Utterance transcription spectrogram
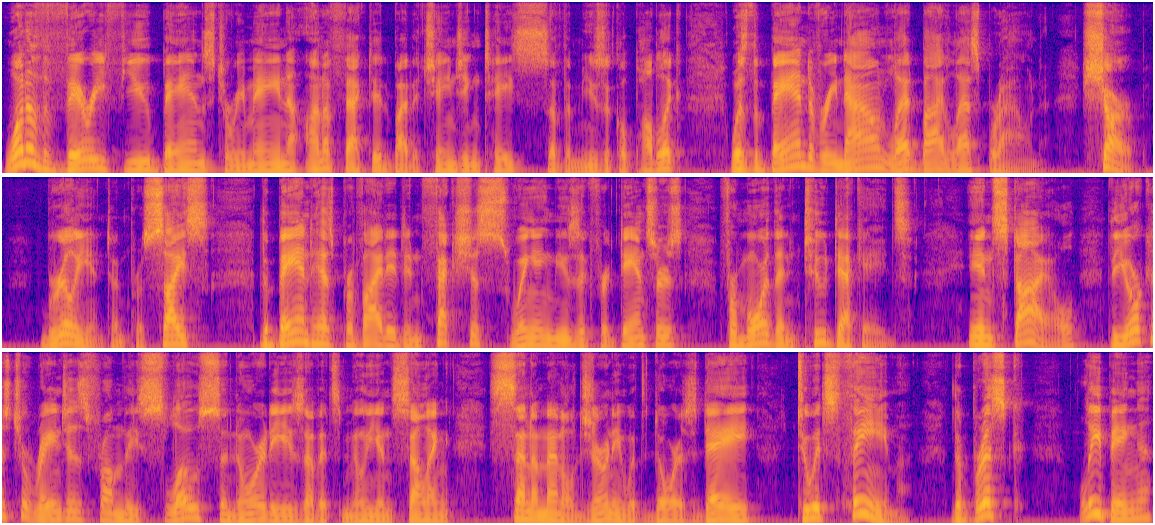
One of the very few bands to remain unaffected by the changing tastes of the musical public was the Band of Renown led by Les Brown. Sharp, brilliant, and precise, the band has provided infectious swinging music for dancers for more than two decades. In style, the orchestra ranges from the slow sonorities of its million selling Sentimental Journey with Doris Day to its theme, the brisk, leaping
